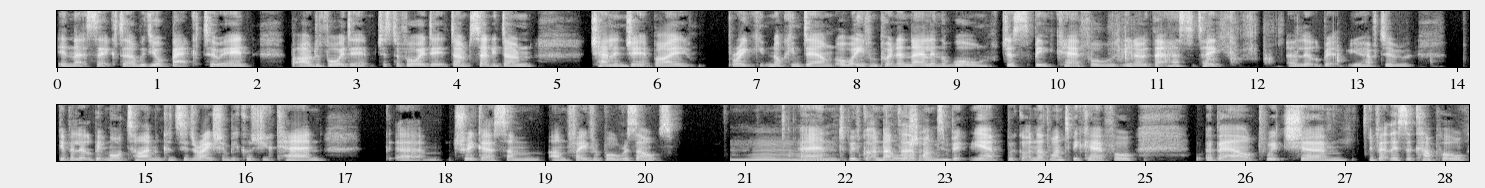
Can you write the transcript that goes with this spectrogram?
in that sector with your back to it, but I would avoid it. Just avoid it. Don't certainly don't challenge it by break knocking down or even putting a nail in the wall. Just be careful. You know, that has to take a little bit you have to give a little bit more time and consideration because you can um, trigger some unfavorable results Mm. and we've got another one to be yeah we've got another one to be careful about which um in fact there's a couple.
